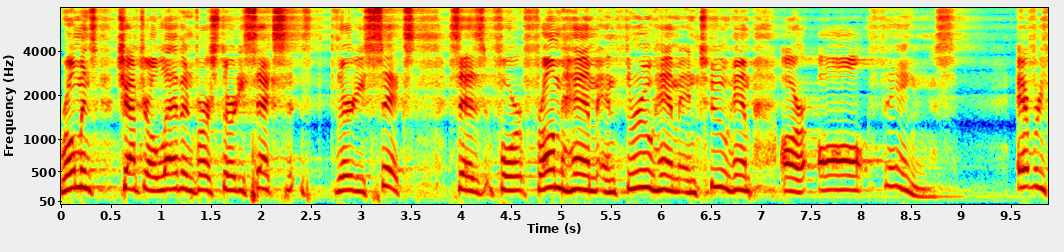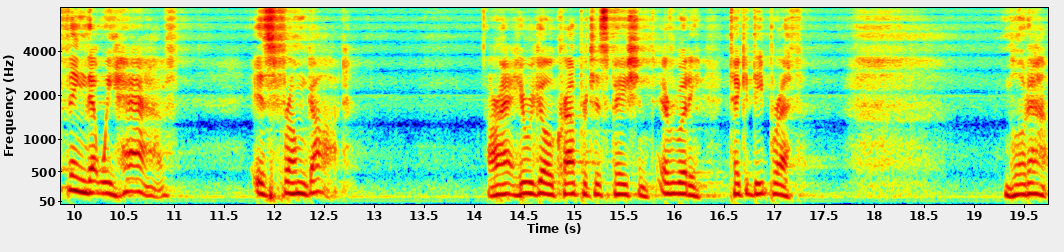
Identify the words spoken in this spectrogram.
Romans chapter 11, verse 36, 36 says, For from him and through him and to him are all things. Everything that we have is from God. All right, here we go. Crowd participation. Everybody, take a deep breath. Blow it out.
